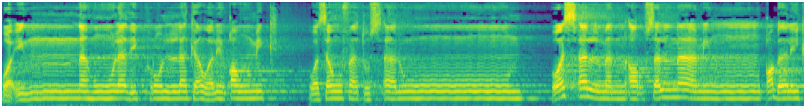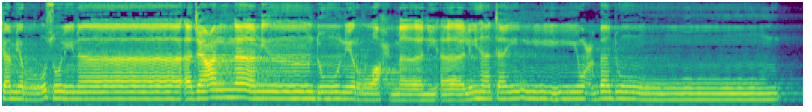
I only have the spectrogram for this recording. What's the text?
وانه لذكر لك ولقومك وسوف تسالون واسال من ارسلنا من قبلك من رسلنا اجعلنا من دون الرحمن الهه يعبدون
